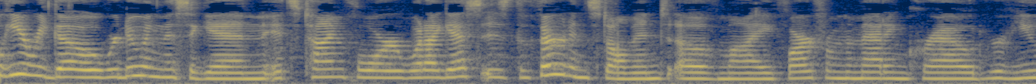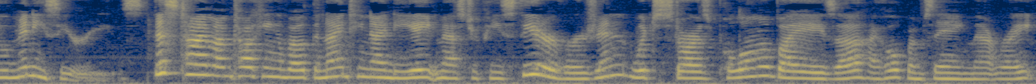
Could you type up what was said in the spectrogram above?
here we go. We're doing this again. It's time for what I guess is the third installment of my Far From the Madding Crowd review miniseries. This time I'm talking about the 1998 Masterpiece Theater version, which stars Paloma Baeza, I hope I'm saying that right,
